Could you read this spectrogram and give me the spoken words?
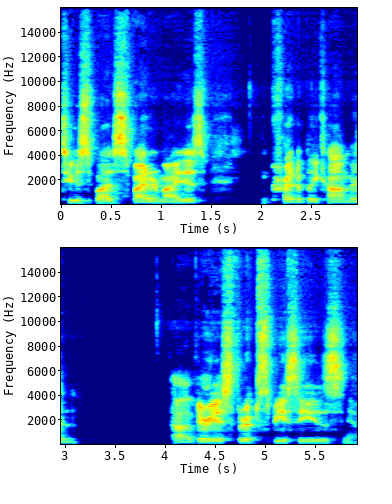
two spot spider mite is incredibly common. Uh, various thrips species. Yeah.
